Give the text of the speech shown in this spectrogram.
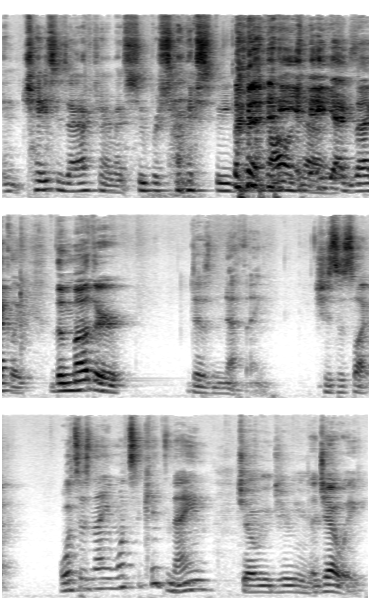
And chases after him at supersonic speed yeah, exactly. The mother does nothing. She's just like, what's his name? What's the kid's name? Joey Uh, Jr. Joey.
